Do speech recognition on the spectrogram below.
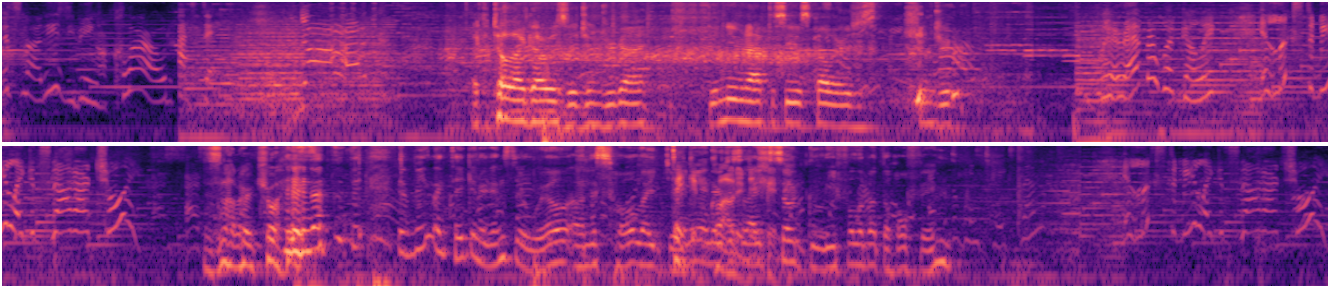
It's not easy being a cloud. I could tell that guy was a ginger guy. Didn't even have to see his color, it's just ginger. Wherever we're going, it looks to me like it's not our choice. It's not our choice. that's the thing. They're being like taken against their will on this whole like journey, Taken and they're Cloud just like Edition. so gleeful about the whole thing. The wind takes them. It looks to me like it's not our choice.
